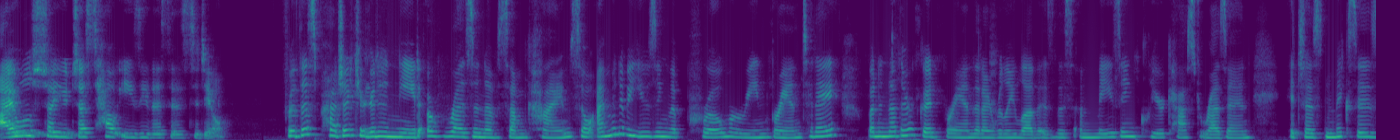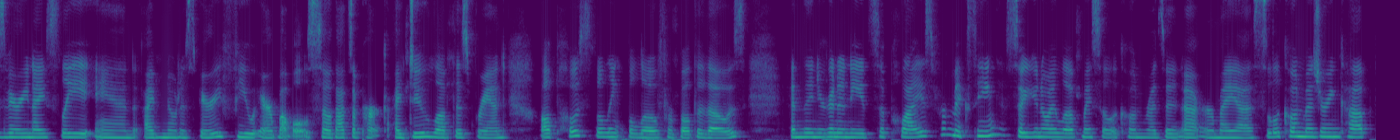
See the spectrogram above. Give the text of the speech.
I will show you just how easy this is to do. For this project, you're gonna need a resin of some kind. So I'm gonna be using the Pro Marine brand today, but another good brand that I really love is this amazing clear cast resin. It just mixes very nicely and I've noticed very few air bubbles, so that's a perk. I do love this brand. I'll post the link below for both of those. And then you're gonna need supplies for mixing. So you know I love my silicone resin uh, or my uh, silicone measuring cup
